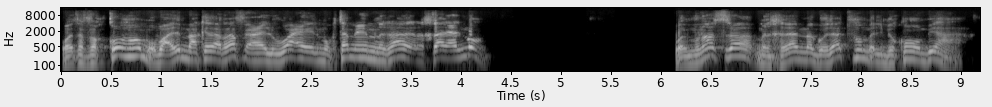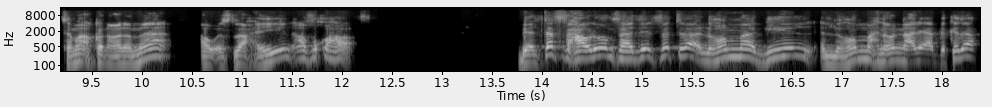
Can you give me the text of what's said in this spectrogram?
وتفقههم وبعدين بعد كده رفع الوعي المجتمعي من خلال علمهم. والمناصرة من خلال مجهوداتهم اللي بيقوموا بها سواء كانوا علماء أو إصلاحيين أو فقهاء. بيلتف حولهم في هذه الفترة اللي هم جيل اللي هم إحنا قلنا عليه قبل كده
